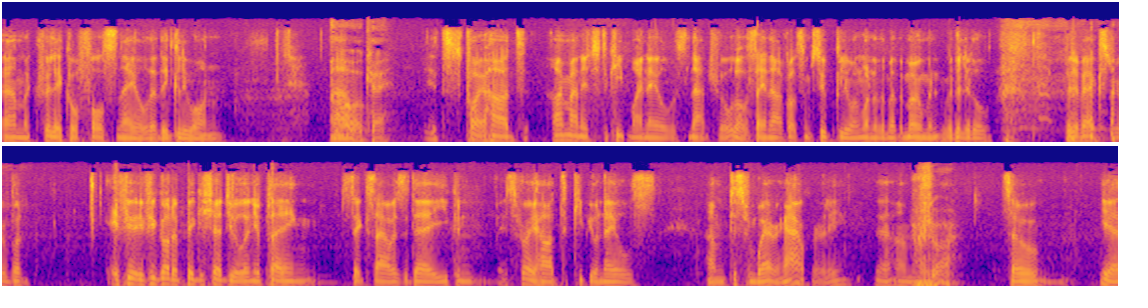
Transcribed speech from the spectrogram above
um, acrylic or false nail that they glue on. Oh, um, oh, okay. It's quite hard. I managed to keep my nails natural. Well, saying that I've got some super glue on one of them at the moment with a little bit of extra, but if you if you've got a big schedule and you're playing six hours a day, you can. It's very hard to keep your nails um, just from wearing out, really. Um, sure. So, yeah,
